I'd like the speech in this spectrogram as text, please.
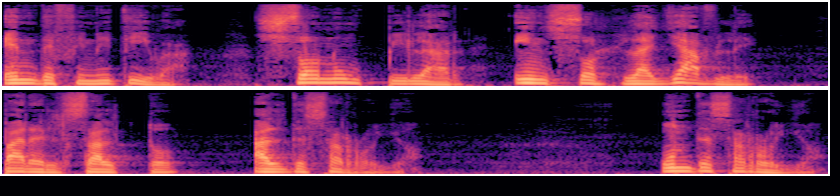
En definitiva, son un pilar insoslayable para el salto al desarrollo. Un desarrollo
